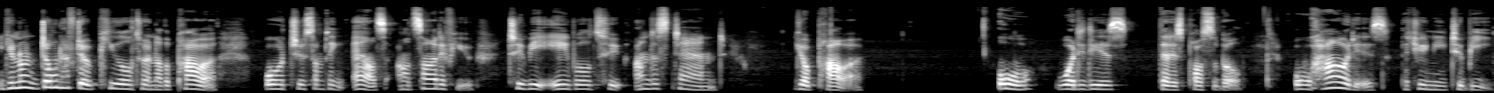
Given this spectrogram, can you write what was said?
you not, don't have to appeal to another power or to something else outside of you to be able to understand your power or what it is that is possible or how it is that you need to be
